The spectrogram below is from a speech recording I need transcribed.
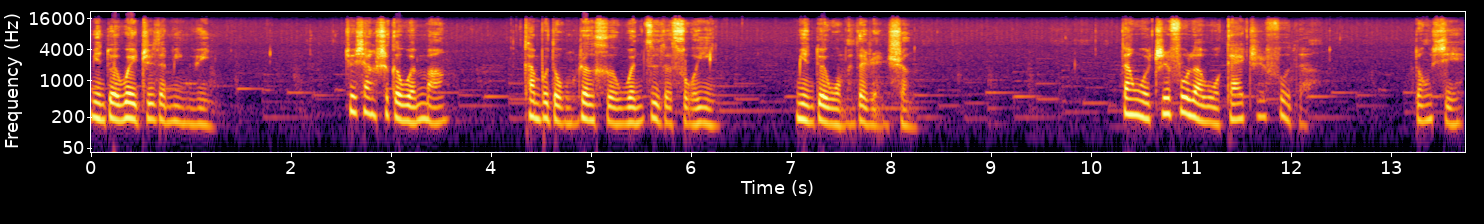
面对未知的命运，就像是个文盲，看不懂任何文字的索引，面对我们的人生。但我支付了我该支付的东西，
